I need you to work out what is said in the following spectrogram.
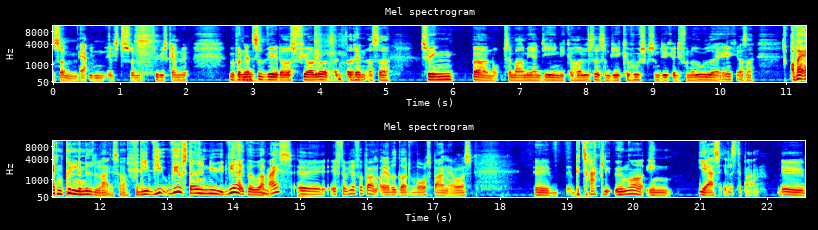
som Ja. min ældste søn typisk gerne vil. Men på den anden side virker det også fjollet at tage et sted hen, og så tvinge børn til meget mere, end de egentlig kan holde til, som de ikke kan huske, som de ikke rigtig får noget ud af, ikke? Altså, Og hvad er den gyldne middelvej så? Fordi vi, vi er jo stadig nye. Vi har ikke været ude at rejse, øh, efter vi har fået børn. Og jeg ved godt, at vores barn er jo også øh, betragteligt yngre end jeres ældste barn. Øh,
